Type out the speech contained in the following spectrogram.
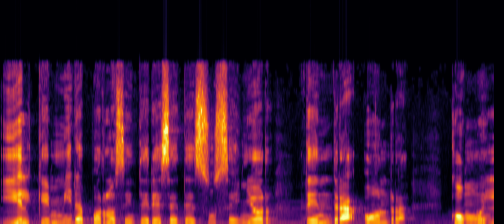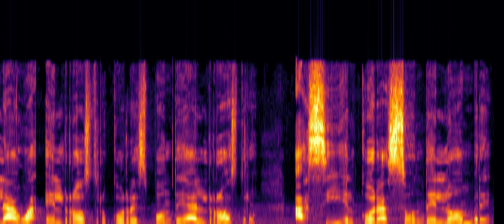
y el que mira por los intereses de su Señor tendrá honra. Como el agua el rostro corresponde al rostro, así el corazón del hombre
